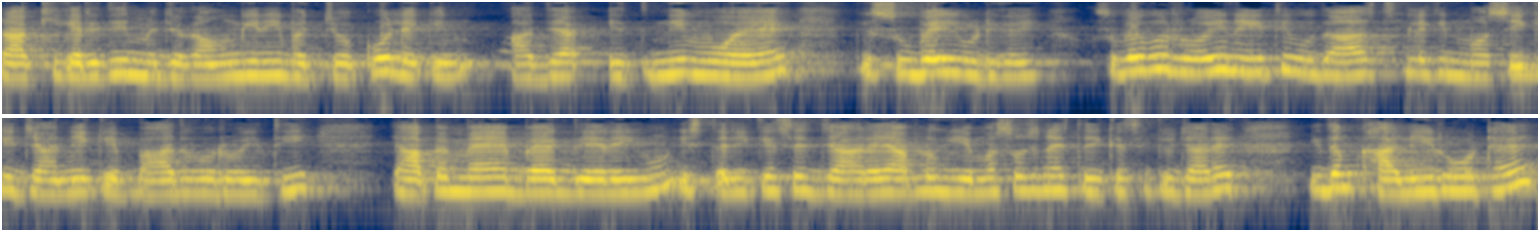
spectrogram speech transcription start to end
राखी कह रही थी, मैं जगाऊँगी नहीं बच्चों को, लेकिन आध्या इतनी वो है कि सुबह ही उठ गई। सुबह वो रोई नहीं थी, उदास थी, लेकिन मौसी के जाने के बाद वो रोई थी। यहाँ पे मैं बैग दे रही हूँ, इस तरीके से जा रहे हैं। आप लोग ये मत सोचना इस तरीके से क्यों जा रहे हैं। एकदम खाली रोड है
